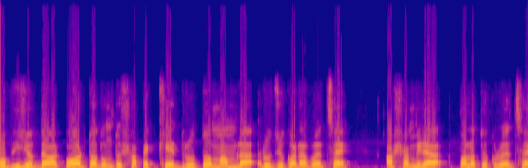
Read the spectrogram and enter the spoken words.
অভিযোগ দেওয়ার পর তদন্ত সাপেক্ষে দ্রুত মামলা রুজু করা হয়েছে। আসামিরা পলাতক রয়েছে।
